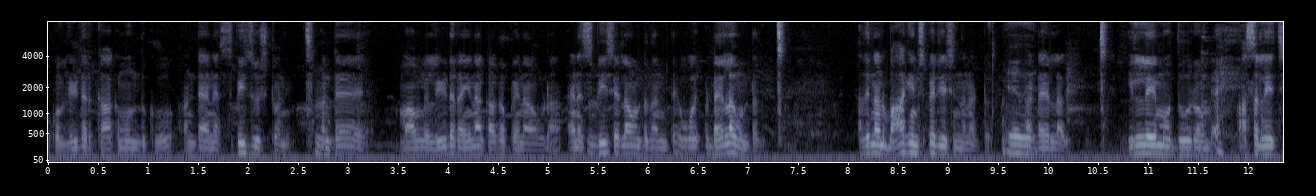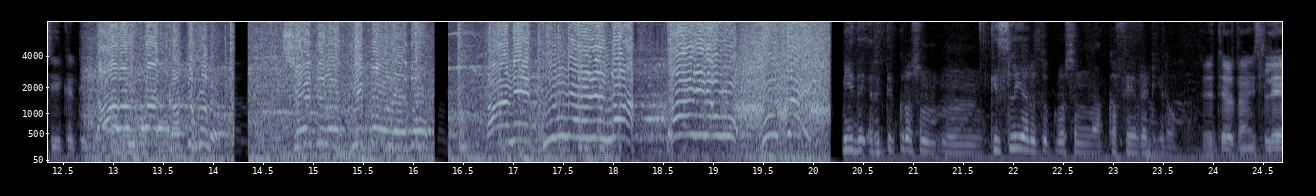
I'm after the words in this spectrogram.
ఒక లీడర్ కాకముందుకు అంటే ఆయన స్పీచ్ చూసుకొని అంటే మామూలుగా లీడర్ అయినా కాకపోయినా కూడా ఆయన స్పీచ్ ఎలా ఉంటుందంటే ఒక డైలాగ్ ఉంటుంది. అది నన్ను బాగా ఇన్స్పైర్ చేసింది అన్నట్టు? ఆ డైలాగ్. ఇల్లేమో దూరం అసలే చీకటి. చేతిలో దీపం ఉంది మీది ऋतिक रोशन किस लिए ऋतिक रोशन आपका फेवरेट हीरो रितिक रोशन इसलिए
